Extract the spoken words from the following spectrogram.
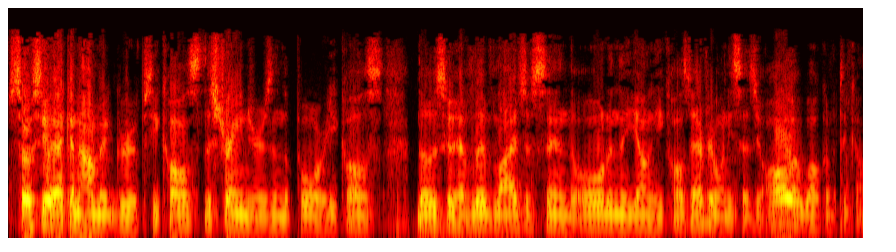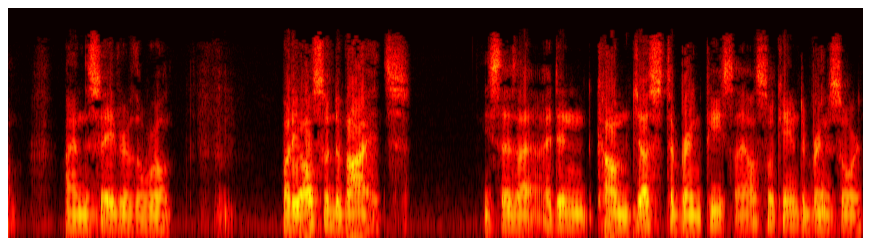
socioeconomic groups. He calls the strangers and the poor. He calls those who have lived lives of sin, the old and the young. He calls everyone. He says, all are welcome to come. I am the Savior of the world. But he also divides. He says, I, I didn't come just to bring peace. I also came to bring a sword.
